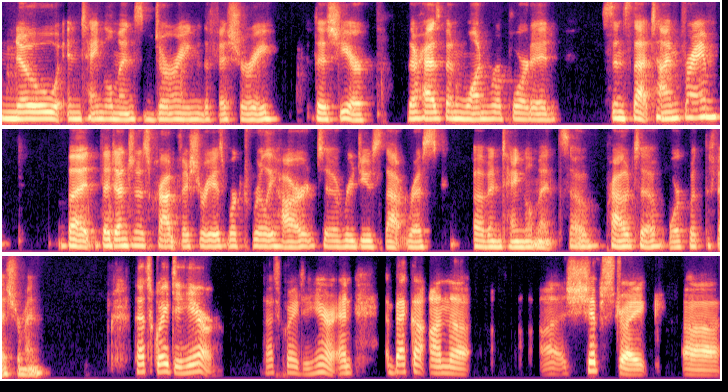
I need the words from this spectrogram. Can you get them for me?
no entanglements during the fishery this year. There has been one reported since that time frame, but the Dungeness crab fishery has worked really hard to reduce that risk of entanglement. So proud to work with the fishermen. That's great to hear. That's great to hear. And Becca, on the uh, ship strike uh,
